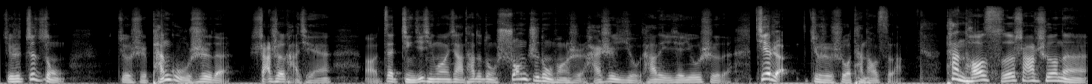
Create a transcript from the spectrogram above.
就是这种就是盘鼓式的刹车卡钳啊，在紧急情况下，它的这种双制动方式还是有它的一些优势的。接着就是说碳陶瓷了，碳陶瓷刹车呢？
